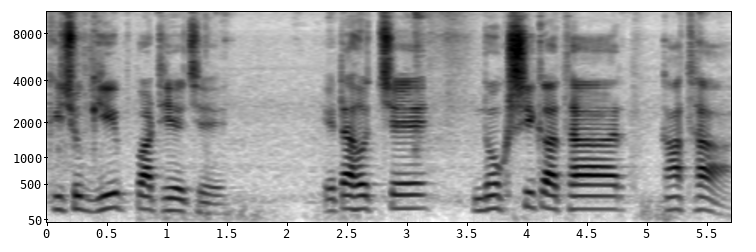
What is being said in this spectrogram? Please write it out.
কিছু গিফট পাঠিয়েছে। এটা হচ্ছে নকশি কাঁথার কাঁথা।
